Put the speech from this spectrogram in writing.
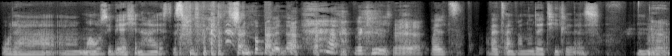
oder äh, Mausibärchen heißt, ist mir dann echt Schnuppe, ne? Wirklich. Ja, ja. Weil es einfach nur der Titel ist. Mhm. Ja.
